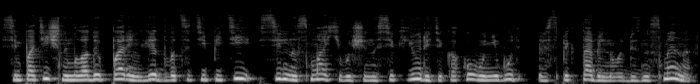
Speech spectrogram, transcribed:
Симпатичный молодой парень лет 25, сильно смахивающий на секьюрити какого-нибудь респектабельного бизнесмена,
